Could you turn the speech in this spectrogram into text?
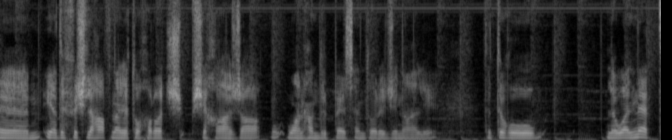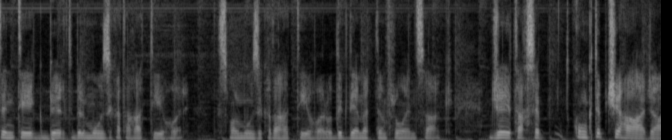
Ehm, hija diffiċli ħafna li toħroġ b'xi ħaġa 100% oriġinali. Tittiħu l-ewwel nett inti kbirt bil-mużika ta' ħaddieħor. tisma' l-mużika ta' ħaddieħor u dik dejjem qed tinfluwenzak. Ġieli taħseb tkun ktibt xi ħaġa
